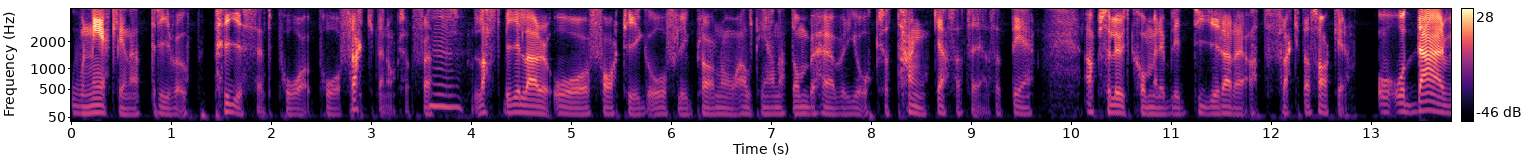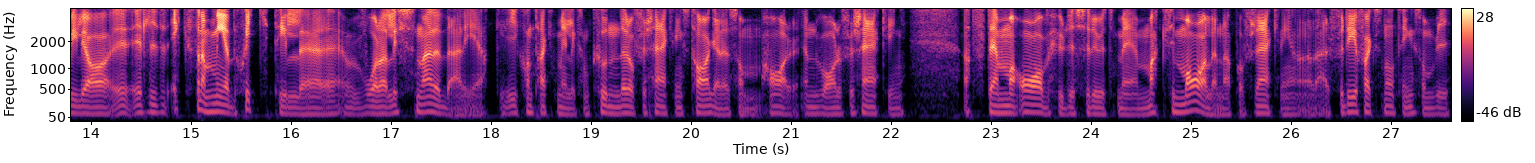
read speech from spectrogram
onekligen att driva upp priset på, på frakten också. För att mm. lastbilar och fartyg och flygplan och allting annat, de behöver ju också tanka så att säga. Så att det absolut kommer det bli dyrare att frakta saker. Och, och, där vill jag, ett litet extra medskick till eh, våra lyssnare där är att i kontakt med liksom kunder och försäkringstagare som har en varuförsäkring, att stämma av hur det ser ut med maximalerna på försäkringarna där. För det är faktiskt någonting som vi,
